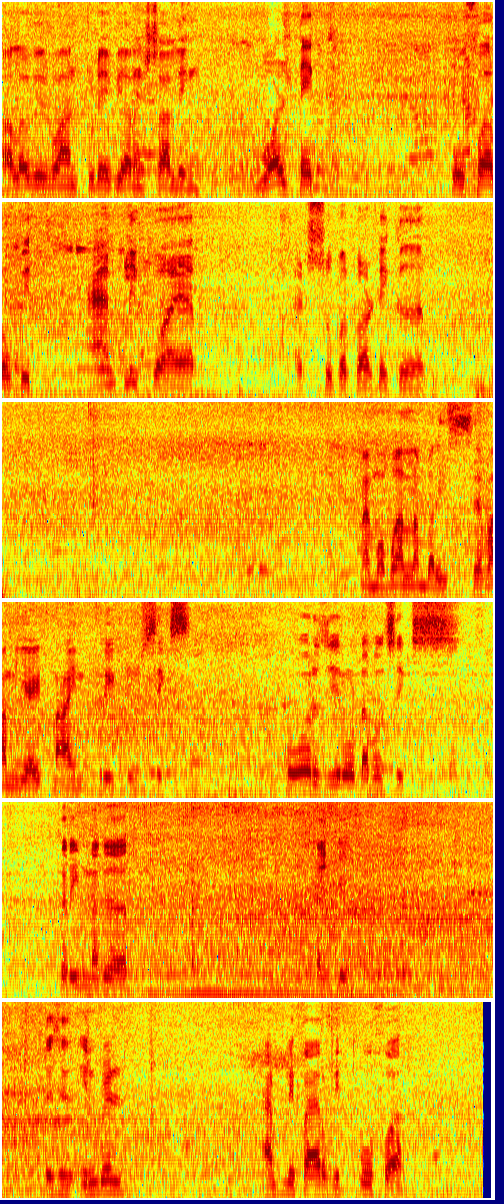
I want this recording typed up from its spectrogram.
Hello everyone, today we are installing Voltec woofer with amplifier at Supercar Decor. My mobile number is seven eight nine three two six four zero double six. Karim Nagar. Thank you. This is inbuilt amplifier with woofer.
